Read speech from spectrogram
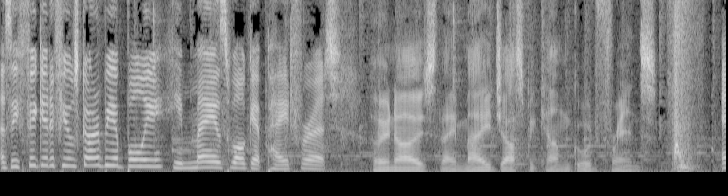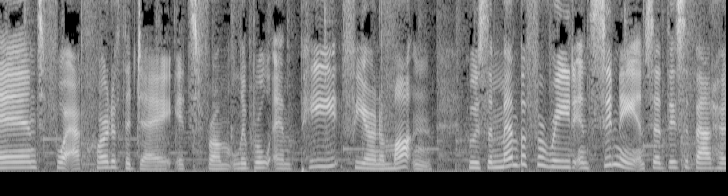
as he figured if he was going to be a bully, he may as well get paid for it. Who knows? They may just become good friends. And for our quote of the day, it's from Liberal MP Fiona Martin, who is the member for Reid in Sydney and said this about her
